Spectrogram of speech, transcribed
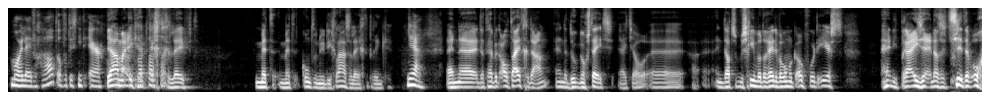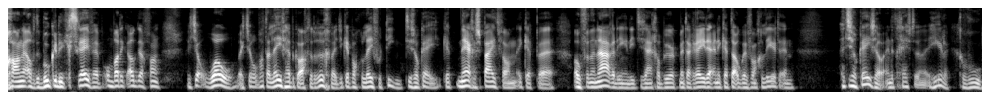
mooi leven gehad, of het is niet erg. Ja, maar ik heb echt dat? geleefd. Met, met continu die glazen leeg te drinken. Ja, En eh, dat heb ik altijd gedaan. En dat doe ik nog steeds. Weet je wel. Eh, en dat is misschien wel de reden waarom ik ook voor het eerst die prijzen en dat het shit heb opgehangen. Of de boeken die ik geschreven heb. Omdat ik ook dacht van, weet je wow. Weet je wat een leven heb ik al achter de rug. Weet je. Ik heb al geleefd voor tien. Het is oké. Ik heb nergens spijt van. Ik heb eh, ook van de nare dingen die zijn gebeurd met een reden. En ik heb daar ook weer van geleerd. En het is oké zo. En het geeft een heerlijk gevoel.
